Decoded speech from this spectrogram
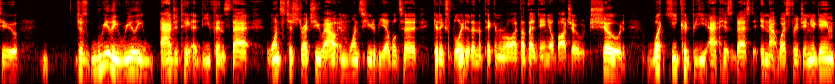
to just really, really agitate a defense that wants to stretch you out and wants you to be able to get exploited in the pick and roll. I thought that Daniel Batcho showed what he could be at his best in that West Virginia game.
